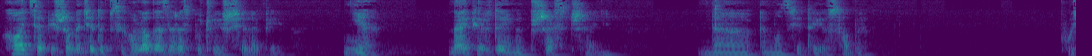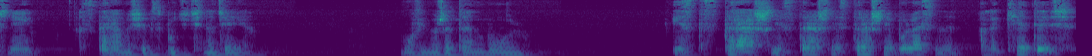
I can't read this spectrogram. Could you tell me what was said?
Chodź, zapiszemy cię do psychologa, zaraz poczujesz się lepiej. Nie. Najpierw dajemy przestrzeń na emocje tej osoby. Później staramy się wzbudzić nadzieję. Mówimy, że ten ból jest strasznie, strasznie, strasznie bolesny, ale kiedyś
